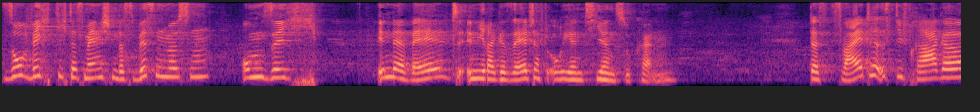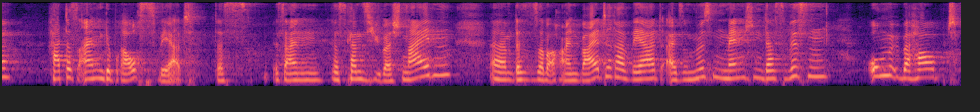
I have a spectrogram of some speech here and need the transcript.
so wichtig, dass Menschen das wissen müssen, um sich in der Welt, in ihrer Gesellschaft orientieren zu können. Das zweite ist die Frage, hat das einen Gebrauchswert. Das, ist ein, das kann sich überschneiden, ähm, das ist aber auch ein weiterer Wert. Also müssen Menschen das wissen, um überhaupt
